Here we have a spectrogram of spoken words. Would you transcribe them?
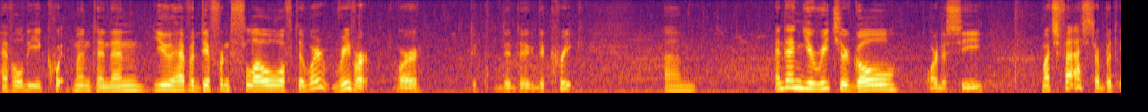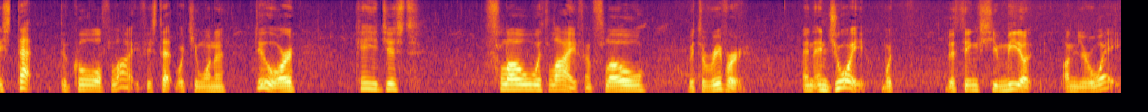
have all the equipment and then you have a different flow of the river or the, the, the, the creek. Um, and then you reach your goal or the sea much faster. But is that the goal of life? Is that what you want to do? Or can you just flow with life and flow with the river and enjoy what the things you meet on your way?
